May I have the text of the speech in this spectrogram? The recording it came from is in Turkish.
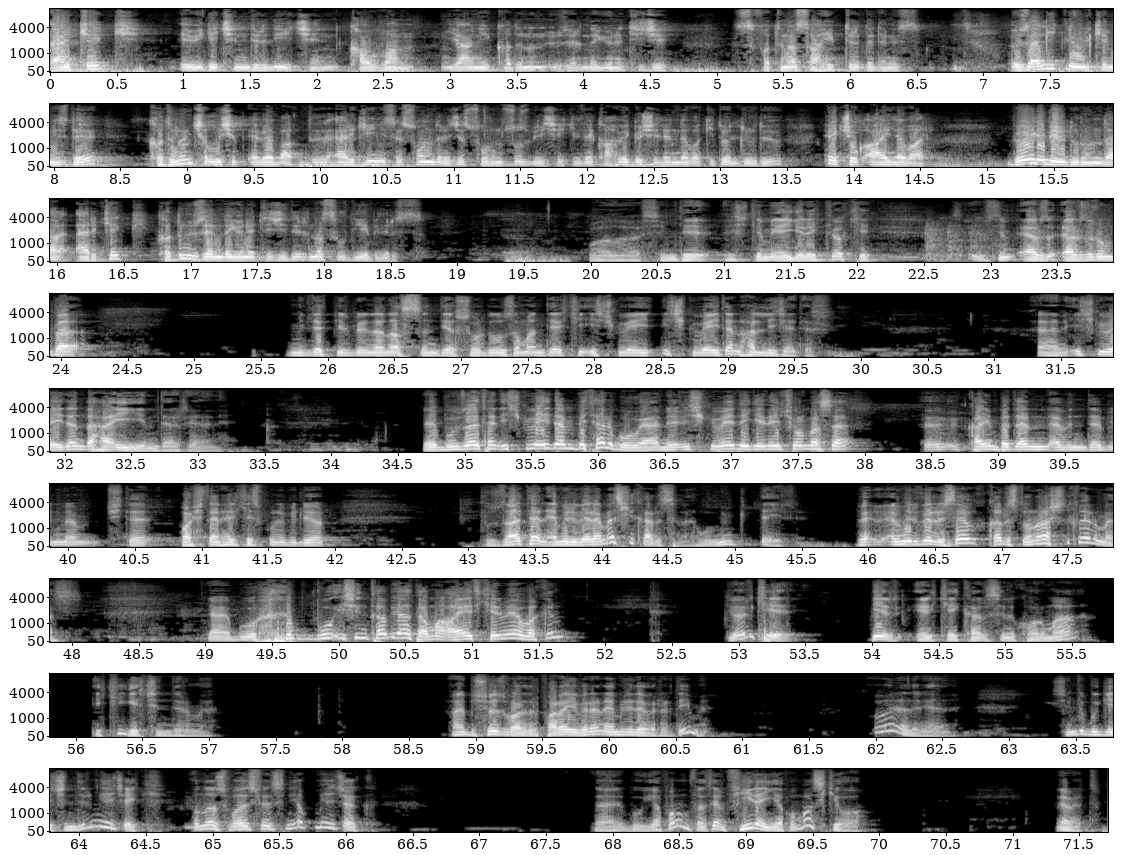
Erkek evi geçindirdiği için kavvam yani kadının üzerinde yönetici sıfatına sahiptir dediniz. Özellikle ülkemizde kadının çalışıp eve baktığı, erkeğin ise son derece sorumsuz bir şekilde kahve köşelerinde vakit öldürdüğü pek çok aile var. Böyle bir durumda erkek kadın üzerinde yöneticidir nasıl diyebiliriz? Vallahi şimdi hiç demeye gerek yok ki. Bizim Erz- Erzurum'da millet birbirine nasılsın diye sorduğu zaman der ki iç, güvey, iç güveyden hallicedir. Yani iç güveyden daha iyiyim der yani. Ve bu zaten iç güveyden beter bu. Yani iç güvey de gene hiç olmasa e, kayınpederinin evinde bilmem işte baştan herkes bunu biliyor. Bu zaten emir veremez ki karısına. Bu mümkün değil. Ve emir verirse karısı ona açlık vermez. Yani bu bu işin tabiatı ama ayet-i kerimeye bakın. Diyor ki bir erkek karısını koruma, iki geçindirme. Hani bir söz vardır parayı veren emri de verir değil mi? Öyledir yani. Şimdi bu geçindirmeyecek. Ondan sonra vazifesini yapmayacak. Yani bu yapamam zaten fiilen yapamaz ki o. Evet.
